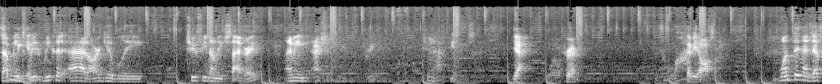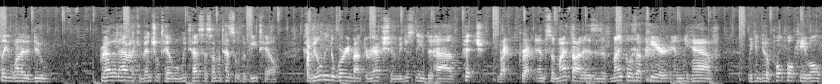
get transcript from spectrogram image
That so means we, can- we could add arguably two feet on each side, right? I mean, actually, three, two and a half feet on each side. Yeah, correct. That's a lot. That'd be awesome. One thing I definitely wanted to do, rather than having a conventional tail, when we test this, I'm gonna test it with a V-tail. Because we don't need to worry about direction, we just need to have pitch. Right, correct. And so my thought is, is if Michael's up here and we have, we can do a pull-pull cable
